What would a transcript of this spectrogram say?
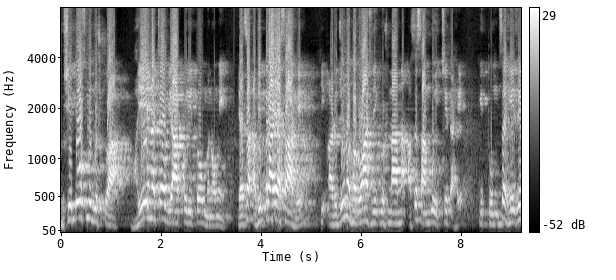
ऋषितोस्मी दृष्ट्वा भयेन च व्याकुलितो मनोमे. याचा अभिप्राय असा आहे की अर्जुन भगवान श्रीकृष्णांना असं सांगू इच्छित आहे की तुमचं हे जे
